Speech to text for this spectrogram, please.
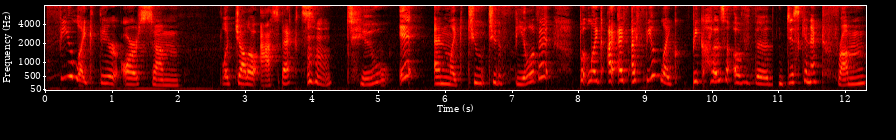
feel like there are some like Giallo aspects mm-hmm. to it and like to to the feel of it, but like I I, I feel like because of the disconnect from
